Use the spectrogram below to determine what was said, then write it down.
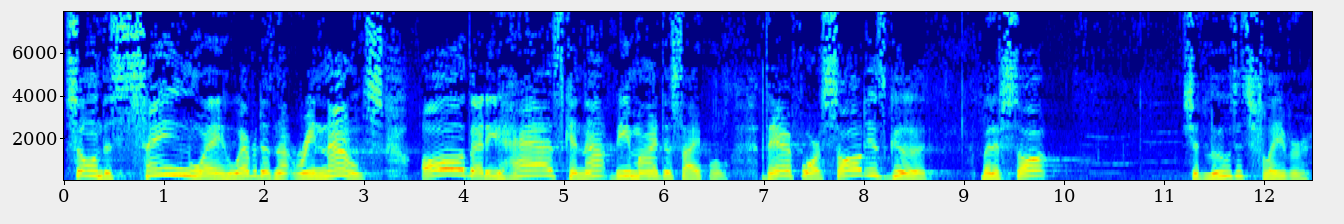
So in the same way, whoever does not renounce all that he has cannot be my disciple. Therefore, salt is good, but if salt should lose its flavor,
